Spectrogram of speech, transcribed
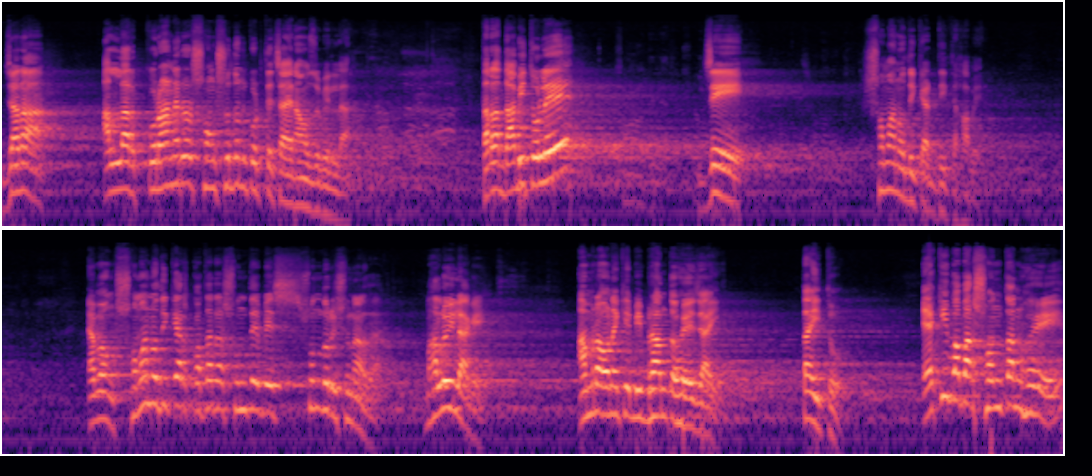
যারা আল্লাহর কোরআনেরও সংশোধন করতে চায়, নাউজুবিল্লাহ। তারা দাবি তোলে যে সমান অধিকার দিতে হবে। এবং সমান অধিকার কথাটা শুনতে বেশ সুন্দরই শোনা যায়, ভালোই লাগে। আমরা অনেকে বিভ্রান্ত হয়ে যাই। তাই তো? একই বাবার সন্তান হয়ে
